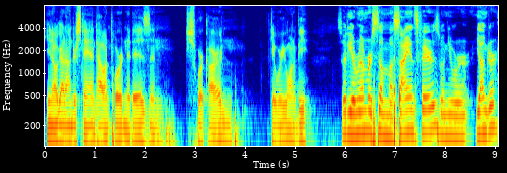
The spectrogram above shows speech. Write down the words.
you know, got to understand how important it is and just work hard and get where you want to be. So, do you remember some uh, science fairs when you were younger?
